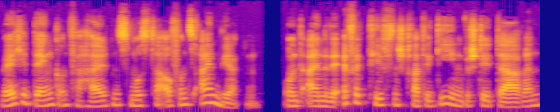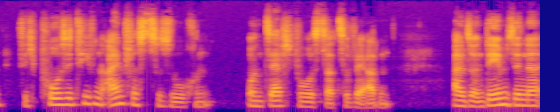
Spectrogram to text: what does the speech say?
welche Denk- und Verhaltensmuster auf uns einwirken. Und eine der effektivsten Strategien besteht darin, sich positiven Einfluss zu suchen und selbstbewusster zu werden. Also in dem Sinne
